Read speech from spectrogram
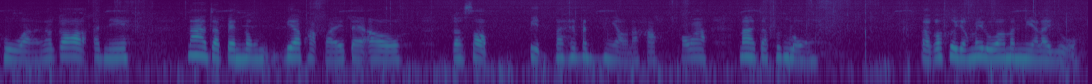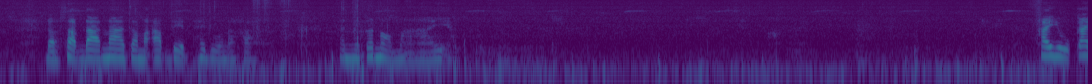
ถั่วแล้วก็อันนี้น่าจะเป็นลงเบี้ยผักไว้แต่เอากระสอบปิดมาให้มันเหี่ยวนะคะ เพราะว่า น่าจะเพิ่งลง แต่ก็คือยังไม่รู้ว่ามันมีอะไรอยู่ เดี๋ยวสัปดาห์หน้าจะมาอัปเดตให้ดูนะคะ อันนี้ก็หน่อไม้ใครอยู่ใกล้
